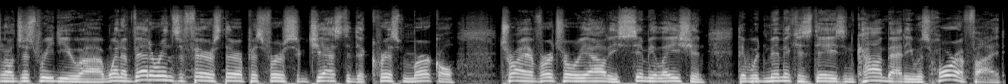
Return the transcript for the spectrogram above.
I'll just read you. Uh, when a Veterans Affairs therapist first suggested that Chris Merkel try a virtual reality simulation that would mimic his days in combat, he was horrified.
